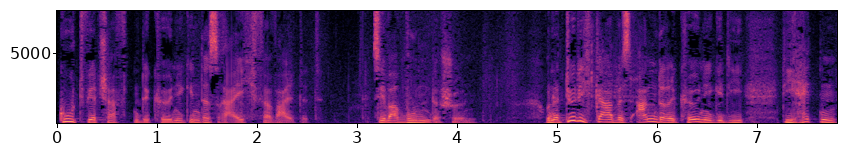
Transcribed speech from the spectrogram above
gut wirtschaftende Königin das Reich verwaltet. Sie war wunderschön. Und natürlich gab es andere Könige, die, die hätten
